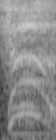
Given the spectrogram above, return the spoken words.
two.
